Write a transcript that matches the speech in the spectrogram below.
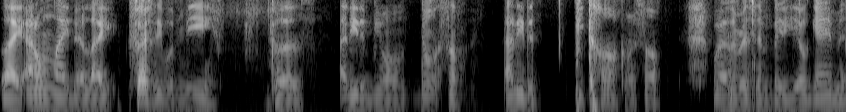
Like I don't like that. Like especially with me, because I need to be on doing something. I need to be conquering something, whether it's in video gaming,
